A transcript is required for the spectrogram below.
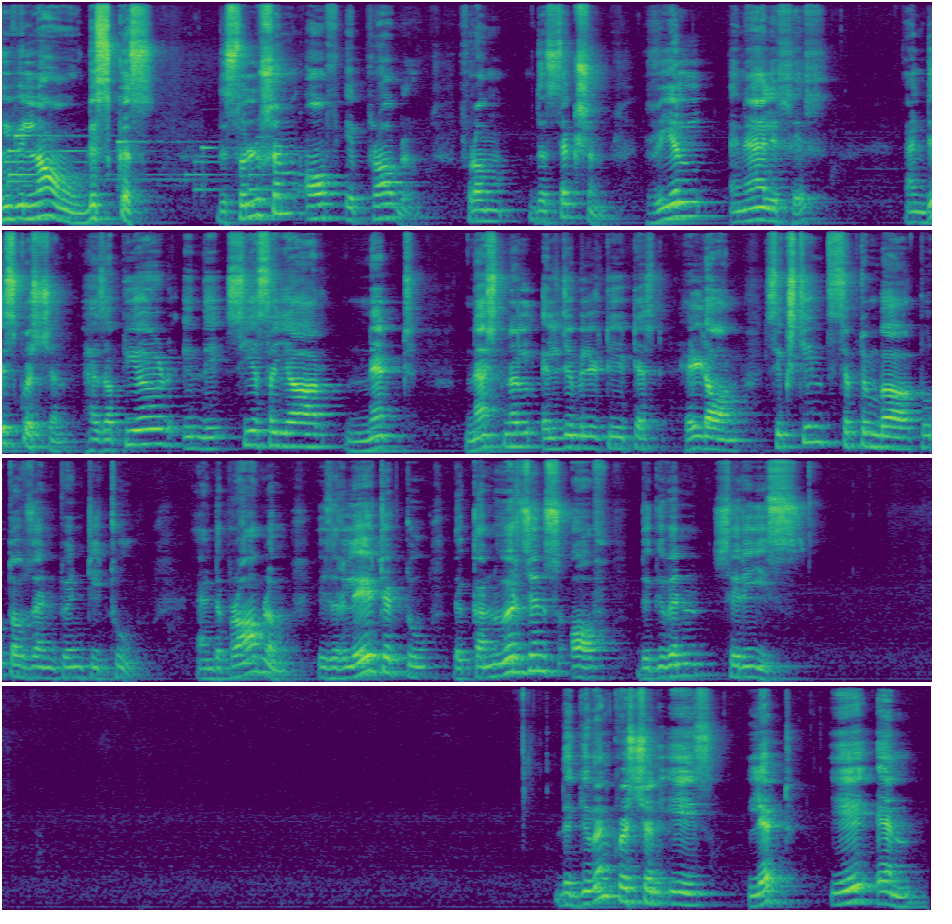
we will now discuss the solution of a problem from the section real analysis and this question has appeared in the CSIR net national eligibility test held on 16th September 2022 and the problem is related to the convergence of the given series. The given question is let an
